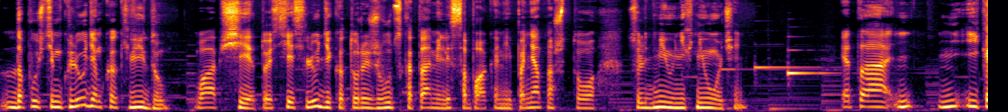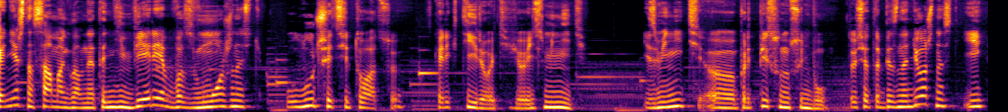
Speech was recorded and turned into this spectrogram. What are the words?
допустим, к людям как виду вообще. То есть есть люди, которые живут с котами или собаками. И понятно, что с людьми у них не очень. Это и, конечно, самое главное, это неверие в возможность улучшить ситуацию, скорректировать ее, изменить изменить э, предписанную судьбу. То есть это безнадежность и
